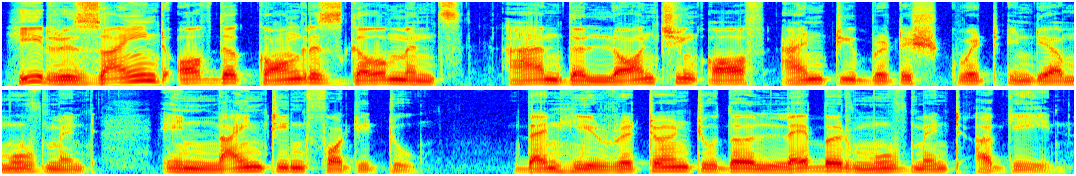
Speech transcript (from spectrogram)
He resigned of the Congress governments and the launching of anti-British Quit India movement in 1942. Then he returned to the labor movement again.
